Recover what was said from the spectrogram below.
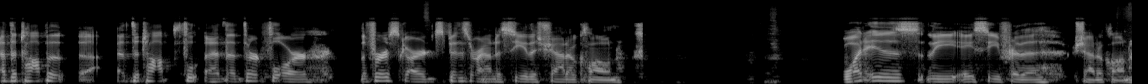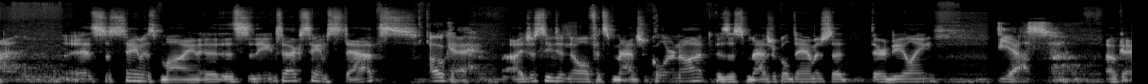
At the top of uh, at the top at the third floor, the first guard spins around to see the shadow clone. What is the AC for the shadow clone? It's the same as mine. It's the exact same stats. Okay. I just need to know if it's magical or not. Is this magical damage that they're dealing? Yes. Okay,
